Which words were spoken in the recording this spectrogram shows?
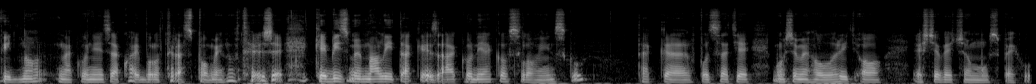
vidno nakoniec, ako aj bolo teraz spomenuté, že keby sme mali také zákony ako v Slovensku, tak e, v podstate môžeme hovoriť o ešte väčšom úspechu.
